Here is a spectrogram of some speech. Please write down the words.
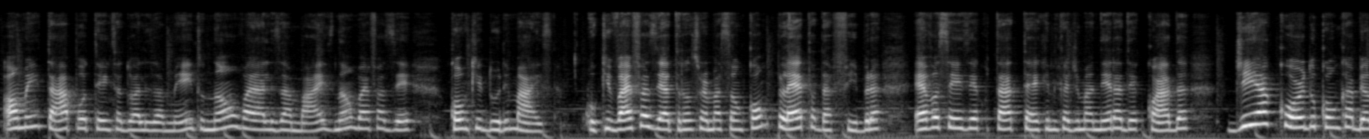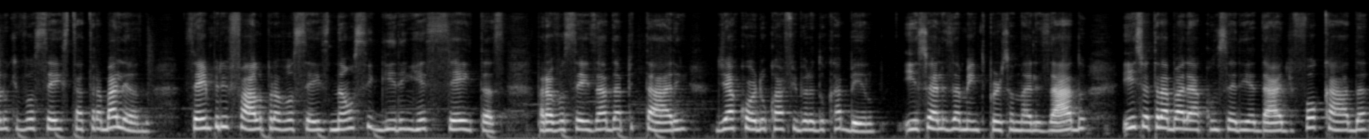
aumentar a potência do alisamento, não vai alisar mais, não vai fazer com que dure mais. O que vai fazer a transformação completa da fibra é você executar a técnica de maneira adequada, de acordo com o cabelo que você está trabalhando. Sempre falo para vocês não seguirem receitas, para vocês adaptarem de acordo com a fibra do cabelo. Isso é alisamento personalizado, isso é trabalhar com seriedade focada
